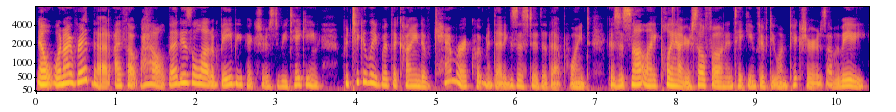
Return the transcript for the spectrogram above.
Now, when I read that, I thought, wow, that is a lot of baby pictures to be taking, particularly with the kind of camera equipment that existed at that point, because it's not like pulling out your cell phone and taking 51 pictures of a baby.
